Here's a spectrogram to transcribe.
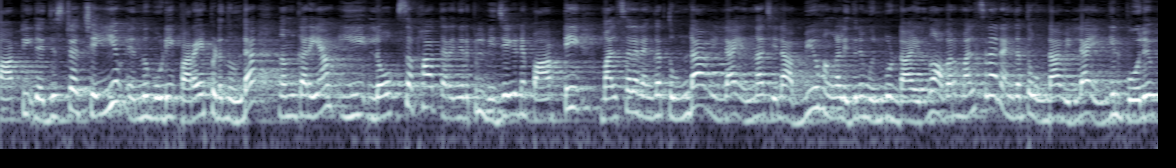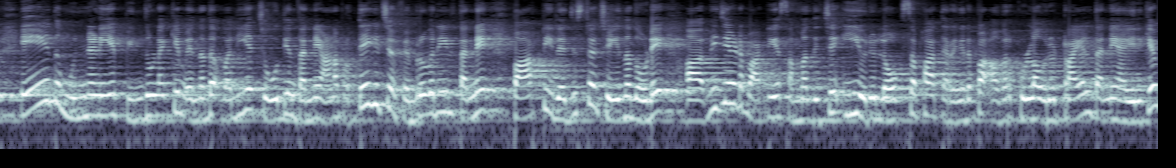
പാർട്ടി രജിസ്റ്റർ ചെയ്യും എന്നുകൂടി പറയപ്പെടുന്നുണ്ട്. നമുക്കറിയാം ഈ ലോക്സഭാ തെരഞ്ഞെടുപ്പിൽ വിജയുടെ പാർട്ടി മത്സര രംഗത്ത് ഉണ്ടാവില്ല എന്ന ചില അഭ്യൂഹങ്ങൾ ഇതിനു മുൻപുണ്ടായിരുന്നു. അവർ മത്സര രംഗത്ത് ഉണ്ടാവില്ല എങ്കിൽ പോലും ഏത് മുന്നണിയെ പിന്തുണയ്ക്കും എന്നത് വലിയ ചോദ്യം തന്നെയാണ്. പ്രത്യേകിച്ച് ഫെബ്രുവരിയിൽ തന്നെ പാർട്ടി രജിസ്റ്റർ ചെയ്യുന്നതോടെ ആ, വിജയുടെ പാർട്ടിയെ സംബന്ധിച്ച് ഈ ഒരു ലോക്സഭാ തെരഞ്ഞെടുപ്പ് അവർക്കുള്ള ഒരു ട്രയൽ തന്നെയായിരിക്കും.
